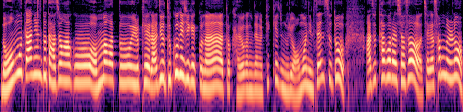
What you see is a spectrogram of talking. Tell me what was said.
너무 따님도 다정하고 엄마가 또 이렇게 라디오 듣고 계시겠구나. 또 가요광장을 pick해준 우리 어머님 센스도 아주 탁월하셔서 제가 선물로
